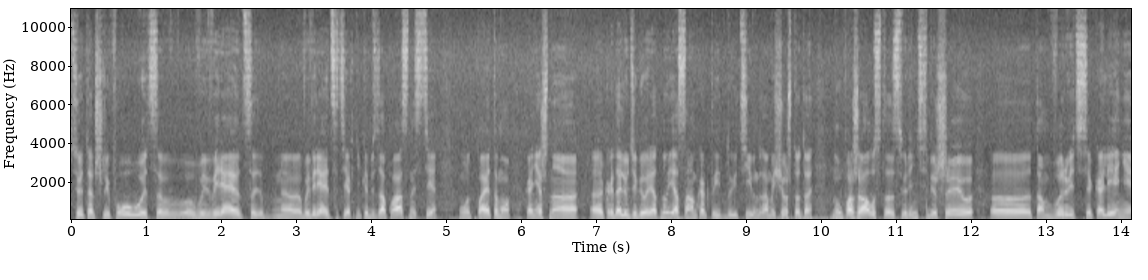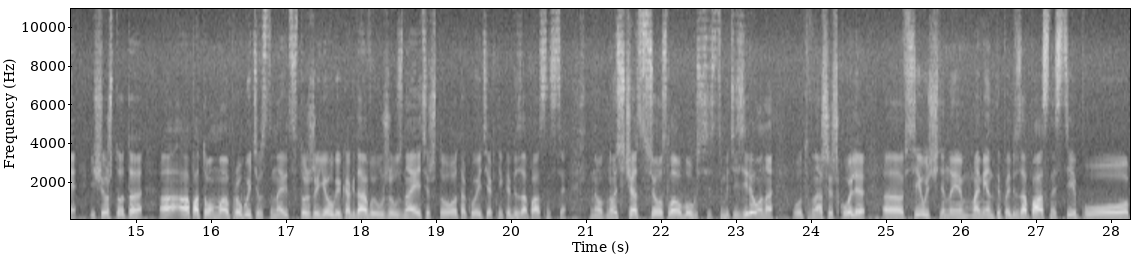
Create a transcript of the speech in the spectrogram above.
Все это отшлифовывается, выверяются, э, выверяется техника безопасности. Вот, поэтому, конечно, э, когда люди говорят, ну, я сам как-то интуитивно, там еще что-то, ну, пожалуйста, сверните себе шею, э, там, вырвите себе колени, еще что-то, а, а потом пробуйте восстановиться тоже йогой, когда вы уже узнаете, что такое техника безопасности. Ну, вот, но сейчас все, слава богу, систематизировано. Вот в нашей школе э, все учтены моменты по безопасности, по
